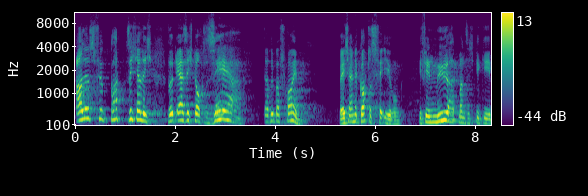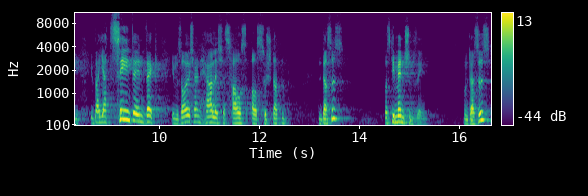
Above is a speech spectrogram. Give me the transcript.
Alles für Gott. Sicherlich wird er sich doch sehr darüber freuen. Welch eine Gottesverehrung. Wie viel Mühe hat man sich gegeben, über Jahrzehnte hinweg ihm solch ein herrliches Haus auszustatten. Und das ist, was die Menschen sehen. Und das ist,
